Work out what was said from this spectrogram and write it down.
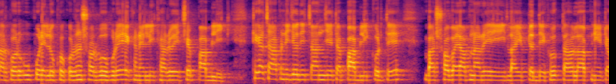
তারপর উপরে লক্ষ্য করুন, সর্ব উপরে এখানে লেখা রয়েছে পাবলিক ঠিক আছে? আপনি যদি চান যে এটা পাবলিক করতে বা সবাই আপনার এই লাইভটা দেখুক, তাহলে আপনি এটা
